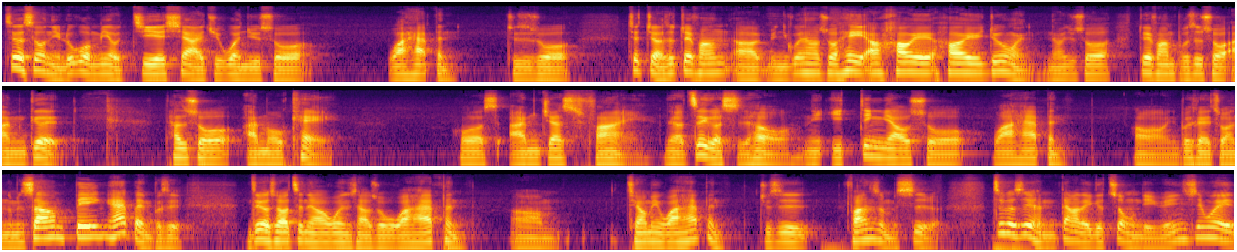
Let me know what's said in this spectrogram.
这个时候你如果没有接下一句问句说 What happened？就是说。就假设对方啊、你问他说，Hey，how are how are you doing？然后就说对方不是说 I'm good，他是说 I'm OK” 或是 I'm just fine。那这个时候你一定要说 What happened？哦，你不可以说那么 Something happened，不是？你这个时候真的要问他说 What happened？嗯，Tell me what happened？就是发生什么事了？这个是很大的一个重点，原因是因为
